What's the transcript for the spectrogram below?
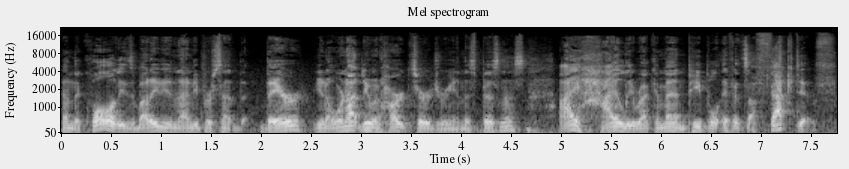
and the quality is about 80 to 90 percent there you know we're not doing heart surgery in this business. I highly recommend people if it's effective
